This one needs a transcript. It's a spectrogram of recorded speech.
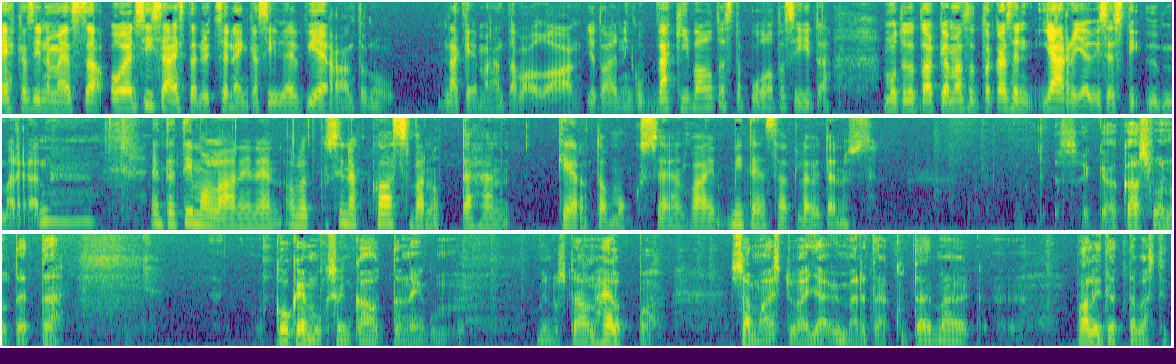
ehkä siinä mielessä olen sisäistänyt sen enkä silleen vieraantunut näkemään tavallaan jotain niin kuin väkivaltaista puolta siitä, mutta tota, kyllä mä totta kai sen järjellisesti ymmärrän. Entä Timo Laaninen, oletko sinä kasvanut tähän kertomukseen vai miten sä oot löytänyt sen? Sekä kasvanut että kokemuksen kautta niin kuin minusta on helppo samaistua ja ymmärtää, kun tämä valitettavasti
